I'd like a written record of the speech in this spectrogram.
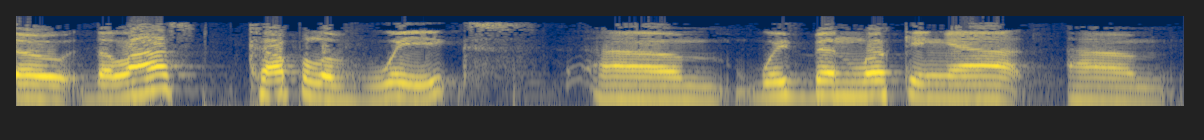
So the last couple of weeks, um, we've been looking at. Um,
